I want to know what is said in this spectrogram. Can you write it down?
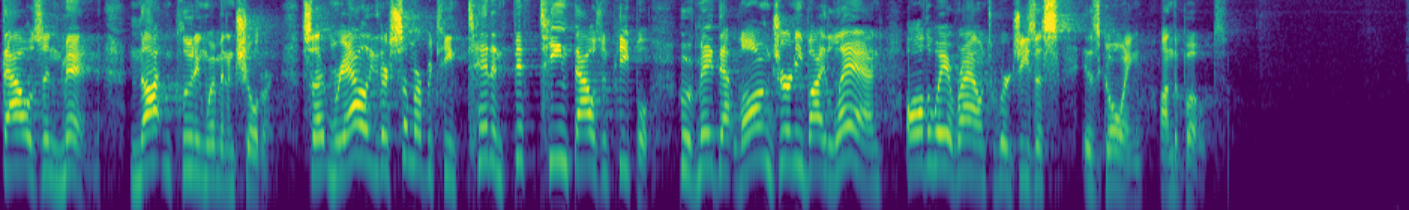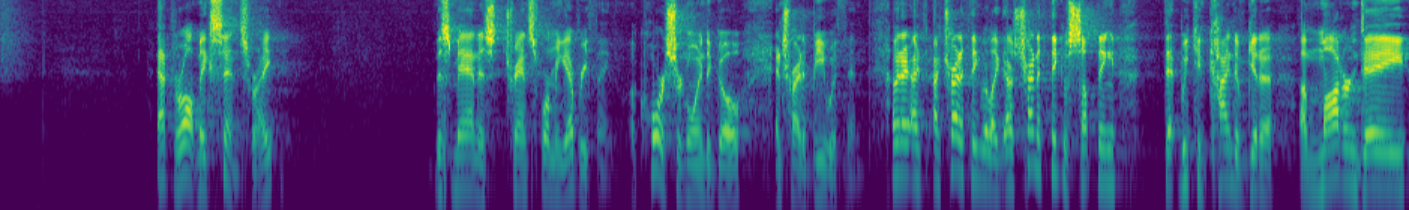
5,000 men, not including women and children. So in reality, there's somewhere between 10 and 15,000 people who have made that long journey by land all the way around to where Jesus is going on the boat. After all, it makes sense, right? This man is transforming everything. Of course, you're going to go and try to be with him. I mean, I, I try to think of like, I was trying to think of something that we can kind of get a, a modern day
